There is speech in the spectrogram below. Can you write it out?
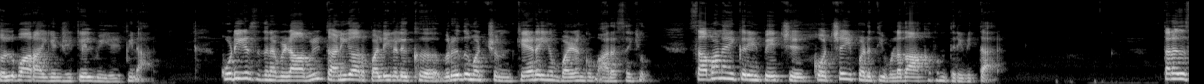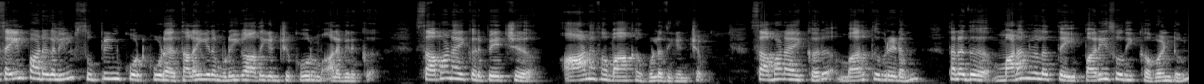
சொல்வாரா என்று கேள்வி எழுப்பினார். குடியரசு தின விழாவில் தனியார் பள்ளிகளுக்கு விருது மற்றும் கேடயம் வழங்கும் அரசையும் சபாநாயகரின் பேச்சு கொச்சைப்படுத்தி உள்ளதாகவும் தெரிவித்தார். தனது செயல்பாடுகளில் சுப்ரீம் கோர்ட் கூட தலையிட முடியாது என்று கூறும் அளவிற்கு சபாநாயகர் பேச்சு ஆணவமாக உள்ளது என்றும் சபாநாயகர் மருத்துவரிடம் தனது மனநலத்தை பரிசோதிக்க வேண்டும்.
